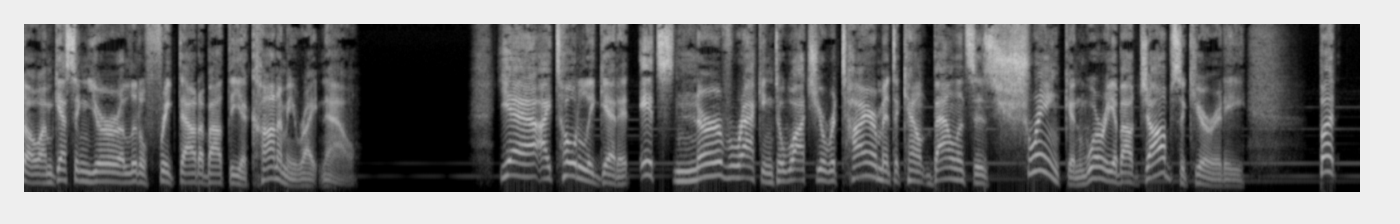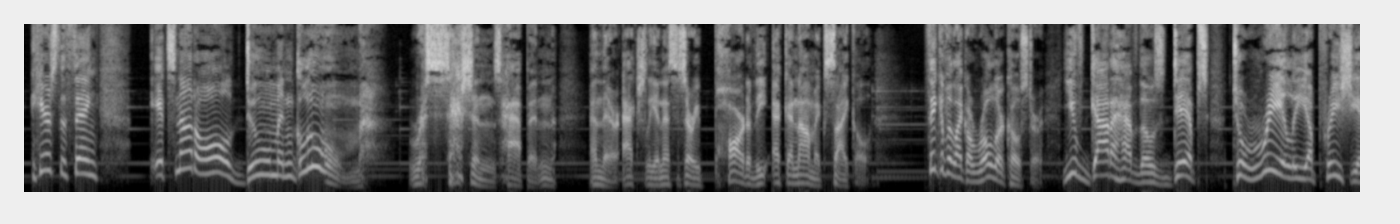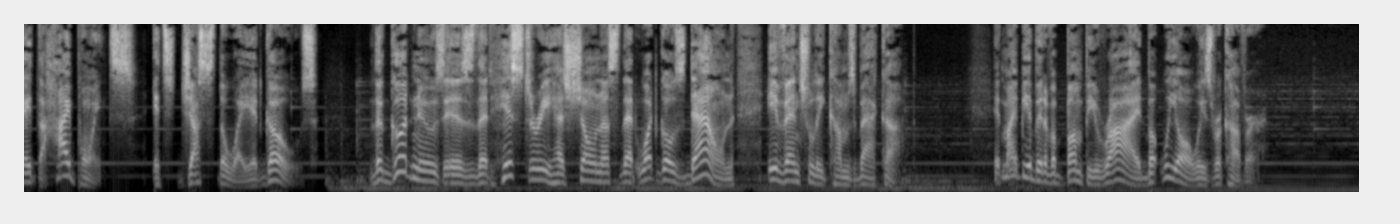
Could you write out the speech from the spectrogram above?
So I'm guessing you're a little freaked out about the economy right now. Yeah, I totally get it. It's nerve-wracking to watch your retirement account balances shrink and worry about job security. But here's the thing, it's not all doom and gloom. Recessions happen, and they're actually a necessary part of the economic cycle. Think of it like a roller coaster. You've got to have those dips to really appreciate the high points. It's just the way it goes. The good news is that history has shown us that what goes down eventually comes back up. It might be a bit of a bumpy ride, but we always recover.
